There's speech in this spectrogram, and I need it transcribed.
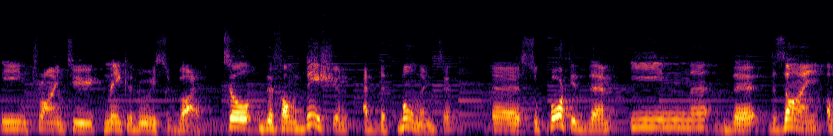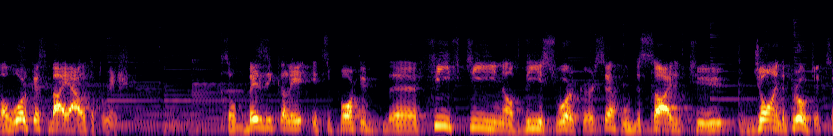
in trying to make the brewery survive? So the foundation at that moment uh, supported them in the design of a workers' buyout operation. So basically, it supported uh, 15 of these workers uh, who decided to join the project.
